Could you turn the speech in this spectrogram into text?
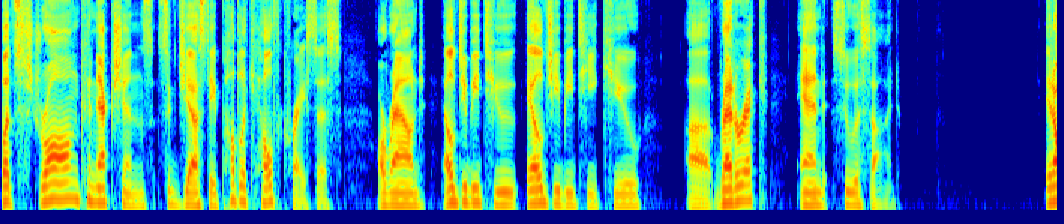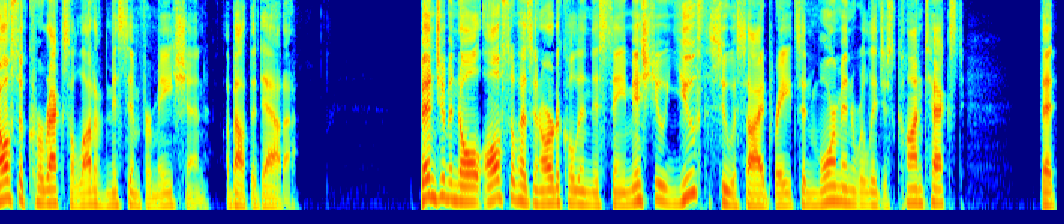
but strong connections suggest a public health crisis around LGBT, LGBTQ uh, rhetoric and suicide. It also corrects a lot of misinformation about the data. Benjamin Knoll also has an article in this same issue, Youth Suicide Rates in Mormon Religious Context, that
